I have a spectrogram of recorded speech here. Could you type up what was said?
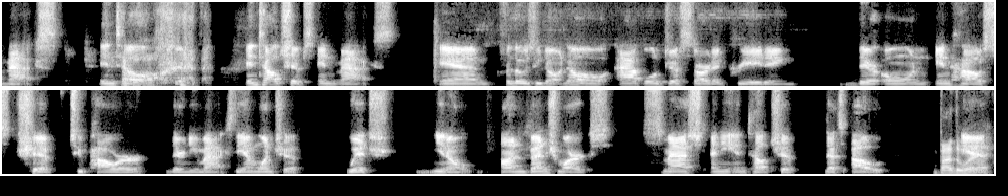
Macs, Intel, wow. Intel chips in Macs. And for those who don't know, Apple just started creating their own in-house chip to power their new Macs, the M1 chip, which you know on benchmarks smashed any Intel chip that's out. By the and, way,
